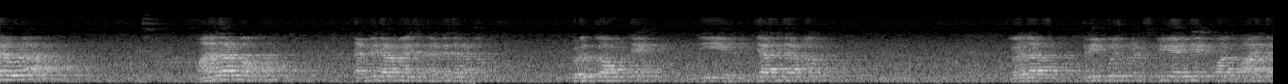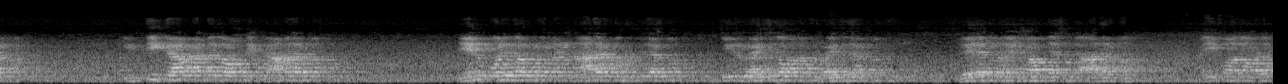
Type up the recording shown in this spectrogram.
అందరూ కూడా మన ధర్మం తండ్రి ధర్మం అయితే తండ్రి ధర్మం కొడుకుగా ఉంటే నీ విద్యార్థి ధర్మం ఒకవేళ స్త్రీ పురుషుడు స్త్రీ అయితే వాళ్ళ భార్య ధర్మం ఇంటి గ్రామ పెద్దగా ఉంటే గ్రామ ధర్మం నేను పోలీస్ ఆఫీసర్ ఉన్నాను నా ధర్మం వృత్తి ధర్మం మీరు రైతుగా ఉన్నప్పుడు రైతు ధర్మం లేదంటే నేను జాబ్ చేస్తుంటే ఆ ధర్మం అవి ఫాలో అవ్వడం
